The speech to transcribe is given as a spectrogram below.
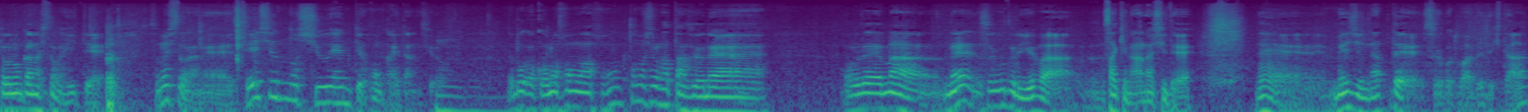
評論家の人がいてその人がね「青春の終焉」っていう本を書いたんですよ。で僕はこの本は本当面白かったんですよね。これでまあねそういうことで言えばさっきの話でね明治になってそういう言葉が出てきた、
